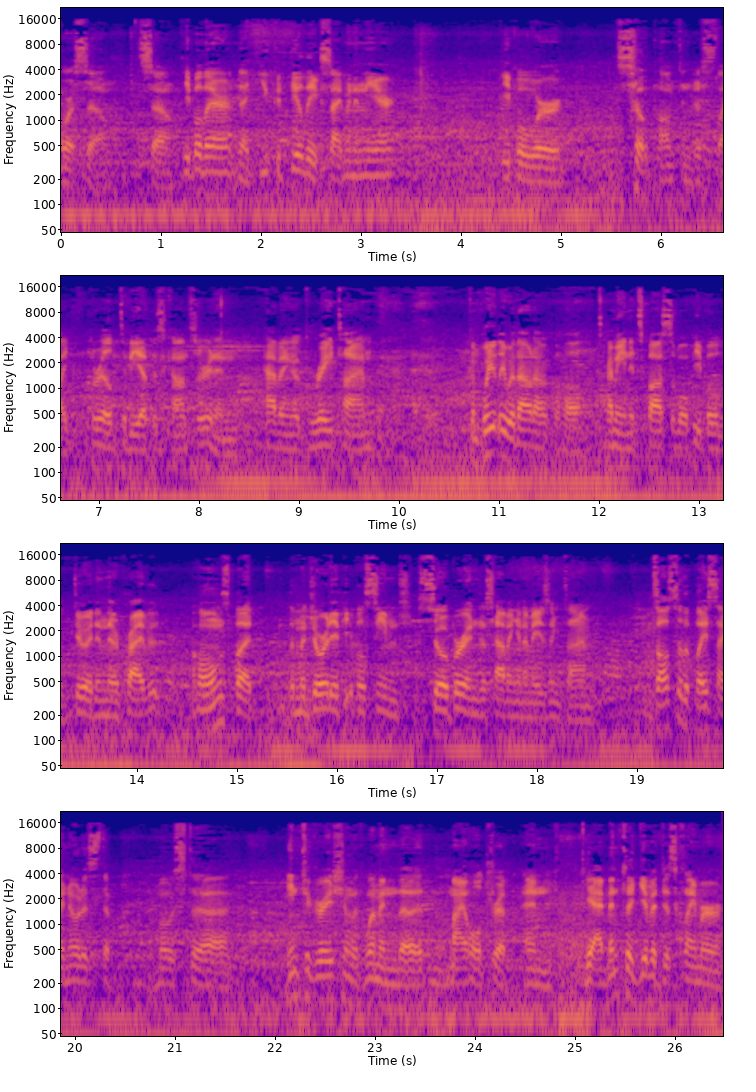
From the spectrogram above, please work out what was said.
or so. So people there, like you could feel the excitement in the air. People were so pumped and just like thrilled to be at this concert and having a great time completely without alcohol. I mean, it's possible people do it in their private homes, but the majority of people seemed sober and just having an amazing time. It's also the place I noticed the most uh, integration with women the my whole trip. And yeah, I meant to give a disclaimer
